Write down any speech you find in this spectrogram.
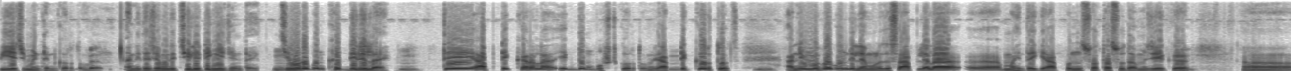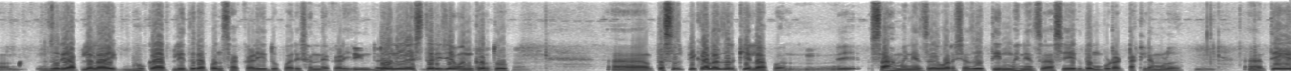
पीएच मेंटेन करतो. आणि त्याच्यामध्ये चिलिटिंग एजंट आहेत. जेवढं पण खत दिलेलं आहे ते आपटेक करायला एकदम बूस्ट करतो. म्हणजे आपटेक करतोच. आणि विभागून दिल्यामुळे जसं आपल्याला माहीत आहे की आपण स्वतः सुद्धा म्हणजे एक जरी आपल्याला एक भूक आपली तरी आपण सकाळी दुपारी संध्याकाळी. दोन वेळेस तरी जेवण करतो. तसंच पिकाला जर केलं आपण म्हणजे सहा महिन्याचं वर्षाचं तीन महिन्याचं असं एकदम बुडात टाकल्यामुळं ते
